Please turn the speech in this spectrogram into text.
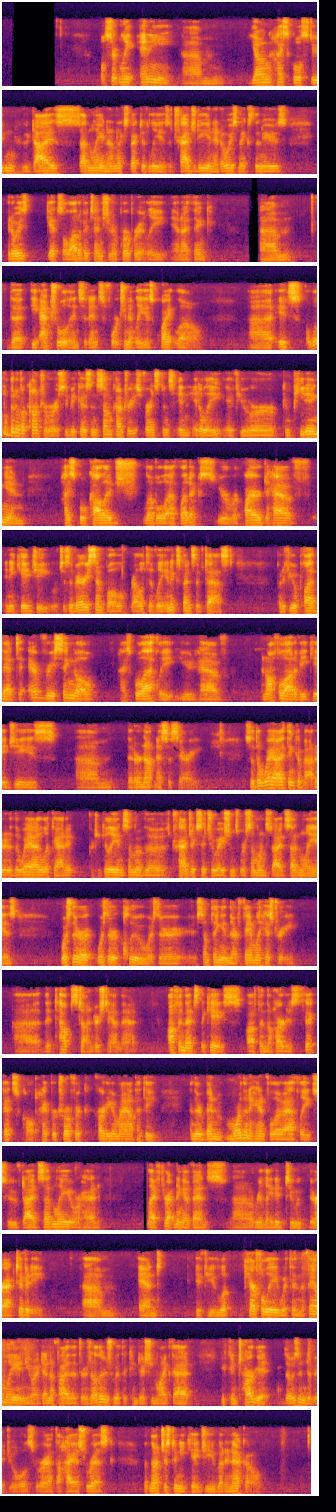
well, certainly any um, young high school student who dies suddenly and unexpectedly is a tragedy, and it always makes the news. It always gets a lot of attention appropriately, and I think um, the the actual incidence, fortunately, is quite low. Uh, it's a little bit of a controversy because in some countries, for instance, in Italy, if you're competing in high school, college level athletics, you're required to have an EKG, which is a very simple, relatively inexpensive test. But if you applied that to every single high school athlete, you'd have an awful lot of EKGs um, that are not necessary. So the way I think about it, or the way I look at it, particularly in some of the tragic situations where someone's died suddenly, is was there was there a clue? Was there something in their family history uh, that helps to understand that? Often that's the case. Often the heart is thick. That's called hypertrophic cardiomyopathy. And there have been more than a handful of athletes who've died suddenly or had life threatening events uh, related to their activity. Um, and if you look carefully within the family and you identify that there's others with a condition like that, you can target those individuals who are at the highest risk with not just an EKG, but an echo.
